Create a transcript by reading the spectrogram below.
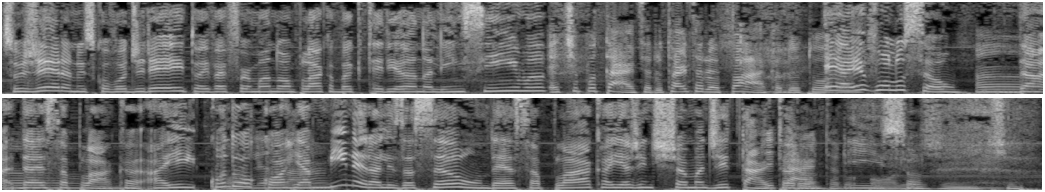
sujeira, não escovou direito, aí vai formando uma placa bacteriana ali em cima. É tipo tártaro. Tártaro é placa, doutor? É a evolução ah. da, dessa placa. Aí quando ocorre lá. a mineralização dessa placa, aí a gente chama de tártaro. De tártaro. Isso. Olha, gente.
